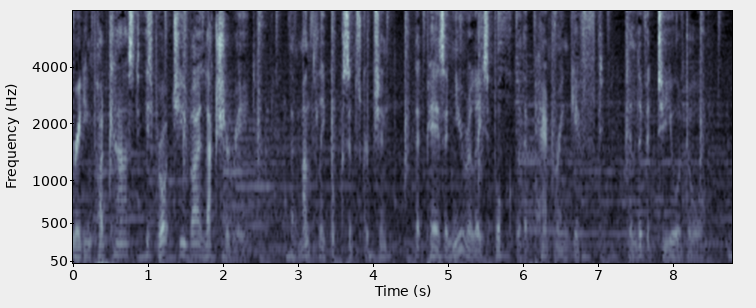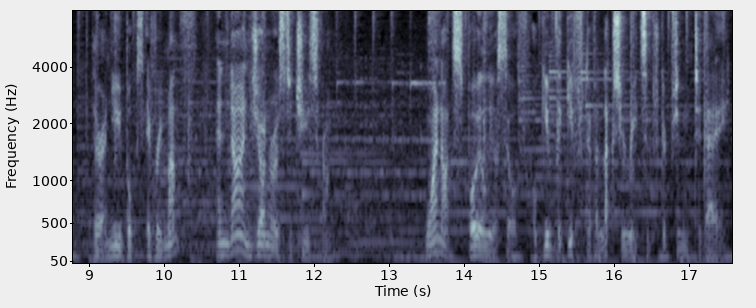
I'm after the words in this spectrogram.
Reading Podcast is brought to you by LuxuryRead, the monthly book subscription that pairs a new release book with a pampering gift delivered to your door. There are new books every month and nine genres to choose from. Why not spoil yourself or give the gift of a LuxuryRead subscription today?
